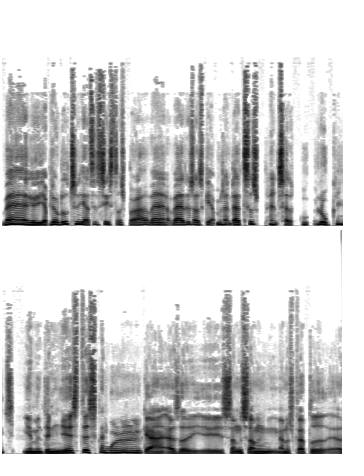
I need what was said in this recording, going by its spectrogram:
Hvad, øh, jeg bliver nødt til her til sidst at spørge, hvad, hvad er det, der sker med den der tidspentalogi? Jamen, den næste skulle gerne, altså øh, sådan som manuskriptet er,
